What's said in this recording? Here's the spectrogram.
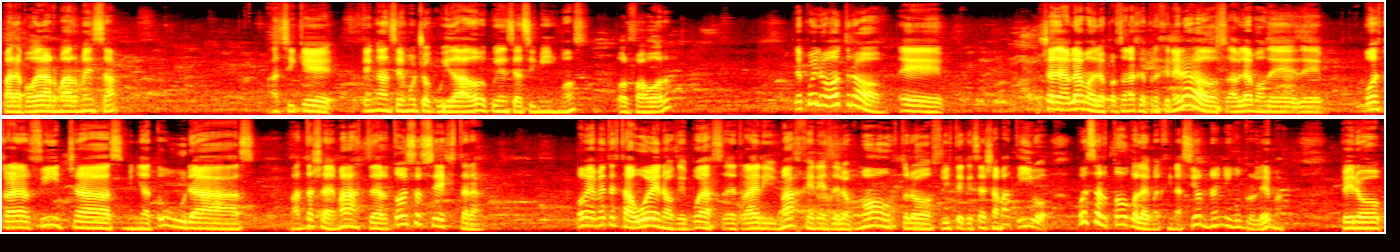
para poder armar mesa. Así que ténganse mucho cuidado, cuídense a sí mismos, por favor. Después lo otro, eh, ya hablamos de los personajes pregenerados, hablamos de, de podés traer fichas, miniaturas, pantalla de máster, todo eso es extra. Obviamente está bueno que puedas eh, traer imágenes de los monstruos, viste, que sea llamativo. Puede ser todo con la imaginación, no hay ningún problema. Pero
